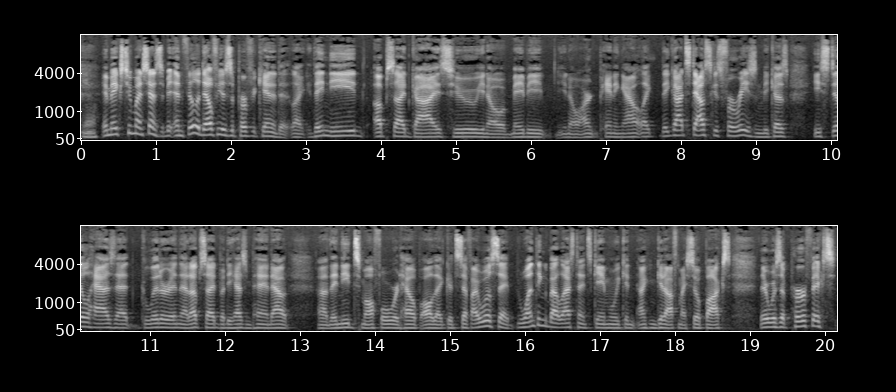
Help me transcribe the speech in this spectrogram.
yeah. it makes too much sense. And Philadelphia is the perfect candidate. Like they need upside guys who you know maybe you know aren't panning out. Like they got Stauskas for a reason because he still has that glitter and that upside, but he hasn't panned out. Uh, they need small forward help, all that good stuff. I will say one thing about last night's game, and we can I can get off my soapbox. There was a perfect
